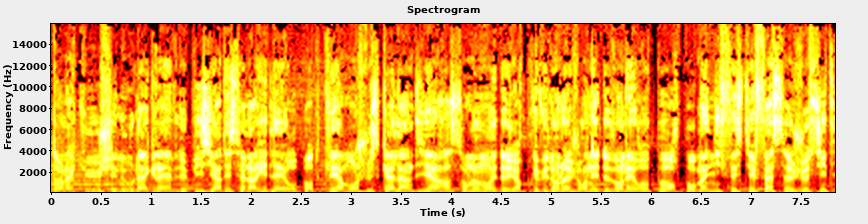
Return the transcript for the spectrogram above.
Dans l'actu, chez nous, la grève depuis hier des salariés de l'aéroport de Clermont jusqu'à lundi. Un rassemblement est d'ailleurs prévu dans la journée devant l'aéroport pour manifester face, je cite,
